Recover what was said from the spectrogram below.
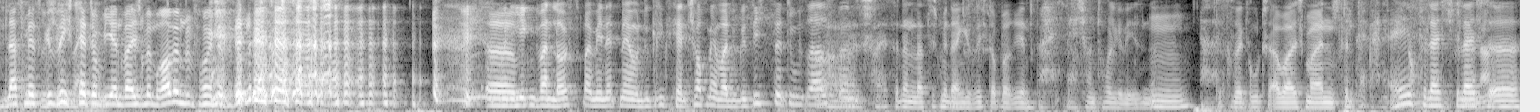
ich lass mir das so Gesicht tätowieren, weil ich mit dem Robin befreundet bin. Und irgendwann läuft es bei mir nicht mehr und du kriegst keinen Job mehr, weil du Gesichtstattoos hast. Oh, scheiße, dann lass ich mir dein Gesicht operieren. das wäre schon toll gewesen. Ne? Mhm. Ja, Das wäre gut, aber ich meine, ey, vielleicht, vielleicht, äh,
